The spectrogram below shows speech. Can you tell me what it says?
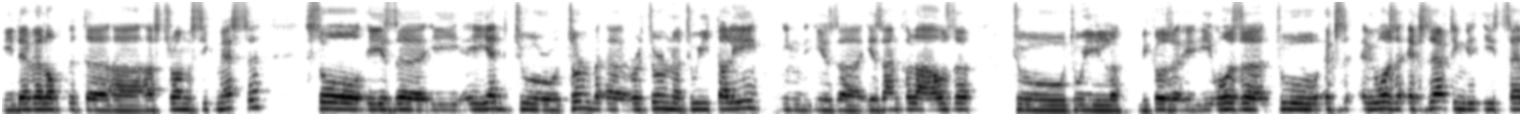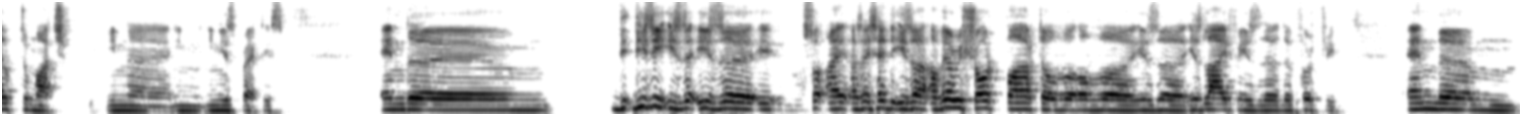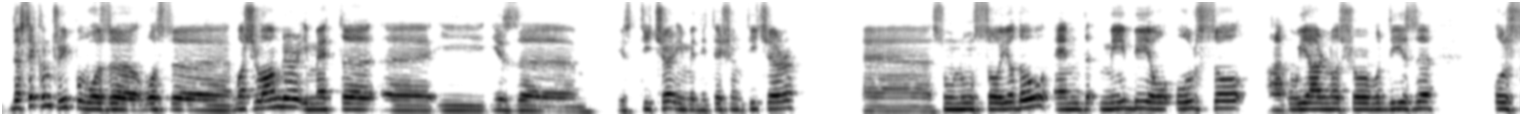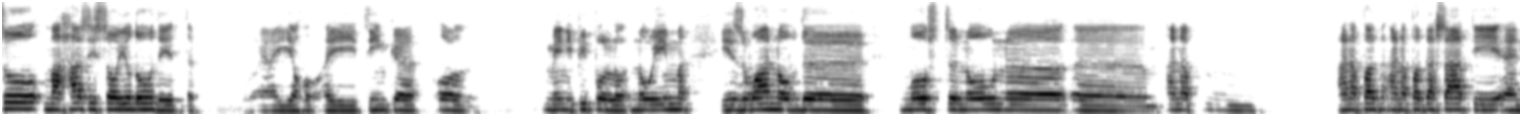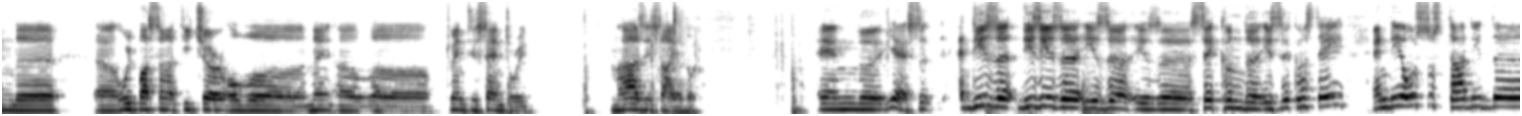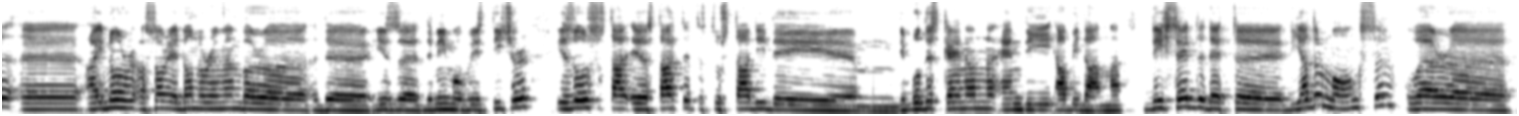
He developed uh, a strong sickness. So he's, uh, he, he had to turn, return to Italy in his his uncle house to to heal because he was uh, too ex- he was exerting himself too much in uh, in in his practice. And um, this is is uh, so I, as I said is a, a, very short part of of uh, his uh, his life is the, the first trip and um, the second trip was uh, was much longer. He met he, his his teacher in meditation teacher uh, Sun Lun Sayadaw, and maybe also uh, we are not sure what this. Uh, also, Mahasi Sayadaw, that I, I think uh, all many people know him, is one of the most known uh, um, mm, Anapad- Anapanasati and uh, uh, Vipassana teacher of uh, of 20th century, Mahasi Sayadaw and uh, yes this uh, this is uh, is uh, is uh, second uh, is second stay. And they also studied i know sorry i don't remember the is the name of his teacher. Is also start, started to study the um, the buddhist canon and the abhidhamma. They said that the other monks were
